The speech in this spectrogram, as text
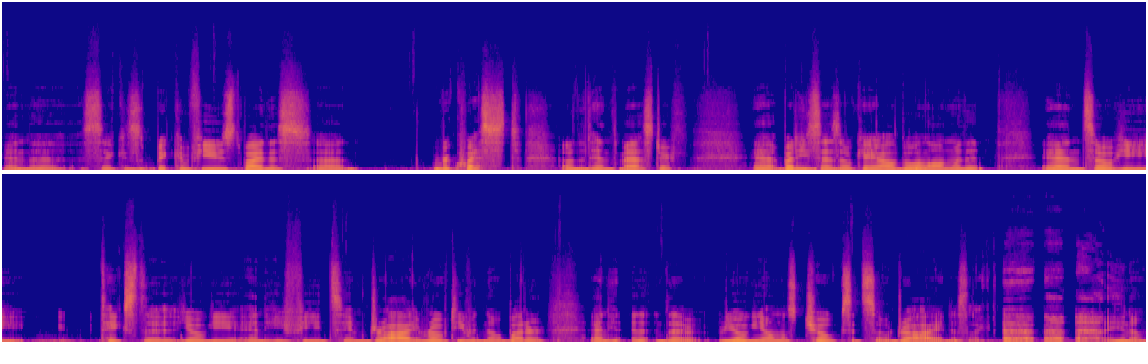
And the Sikh is a bit confused by this uh, request of the tenth master. Uh, but he says, okay, I'll go along with it. And so he takes the yogi and he feeds him dry roti with no butter. And uh, the yogi almost chokes, it's so dry, just like, uh, uh, you know,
